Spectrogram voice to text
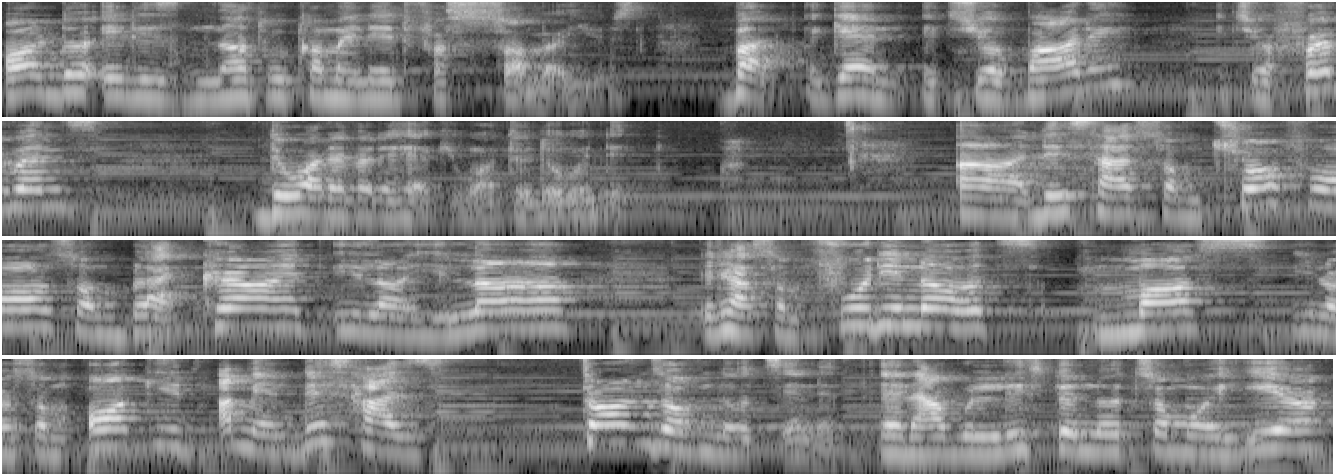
although it is not recommended for summer use. But again it's your body it's your fragrance do whatever the heck you want to do with it. Uh, this has some truffle some black currant ylang ylang it has some fruity notes moss you know some orchid. I mean this has tons of notes in it and I will list the notes somewhere here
